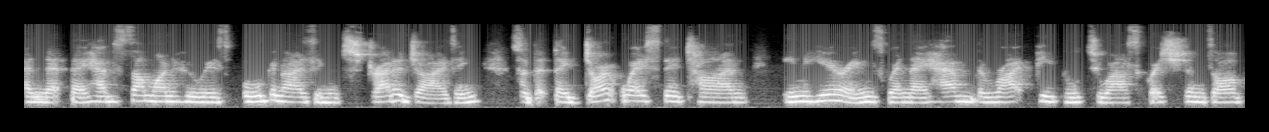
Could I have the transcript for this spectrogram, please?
and that they have someone who is organizing and strategizing so that they don't waste their time in hearings when they have the right people to ask questions of,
